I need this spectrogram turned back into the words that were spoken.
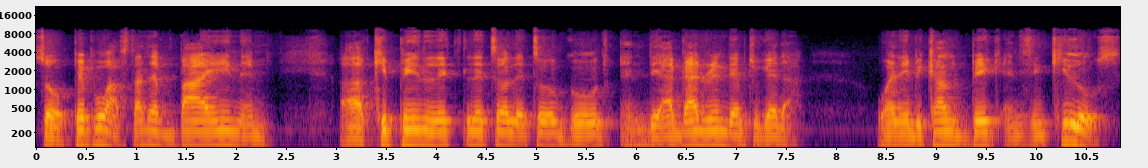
So people have started buying and uh, keeping little little gold, and they are gathering them together. When it becomes big and it's in kilos,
